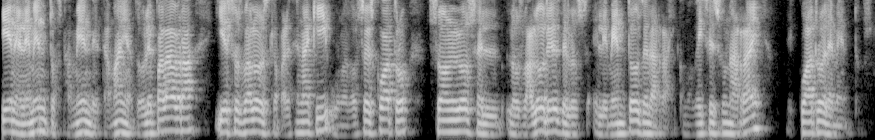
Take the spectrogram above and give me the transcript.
tiene elementos también de tamaño doble palabra y estos valores que aparecen aquí, 1, 2, 3, 4, son los, los valores de los elementos del array. Como veis es un array de cuatro elementos.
